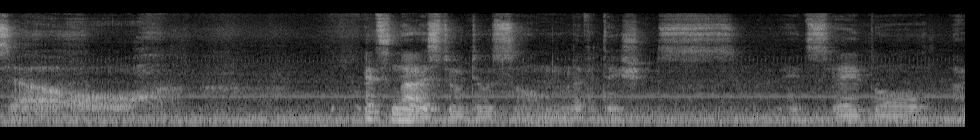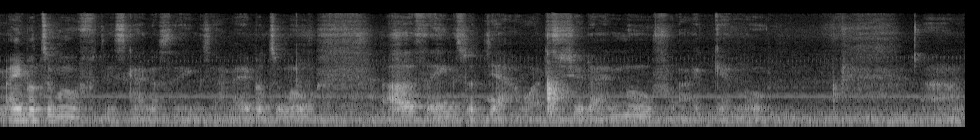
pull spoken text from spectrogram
So it's nice to do some levitations. It's able I'm able to move these kind of things. I'm able to move other things, but yeah, what should I move? I can move um,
